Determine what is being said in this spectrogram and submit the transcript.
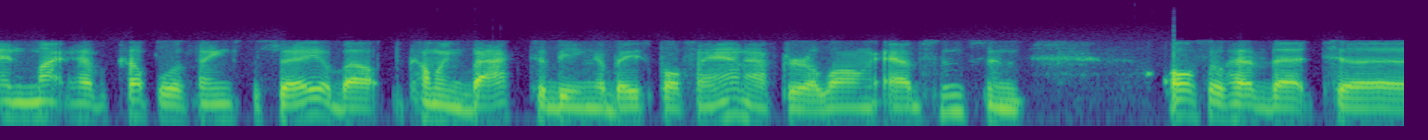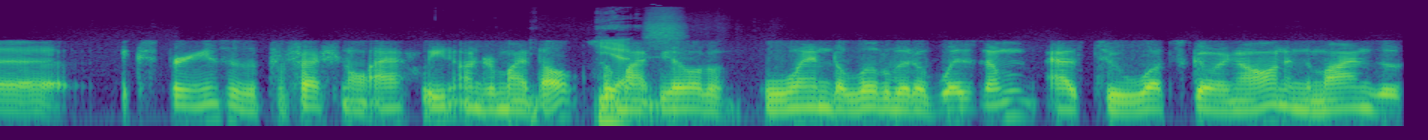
and might have a couple of things to say about coming back to being a baseball fan after a long absence, and also have that uh, experience as a professional athlete under my belt, so Yes. might be able to lend a little bit of wisdom as to what's going on in the minds of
